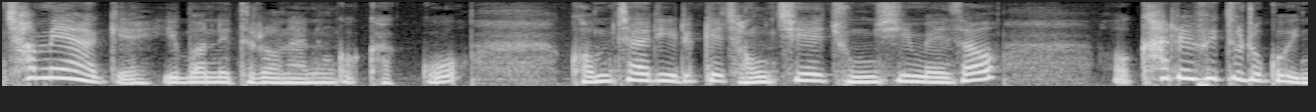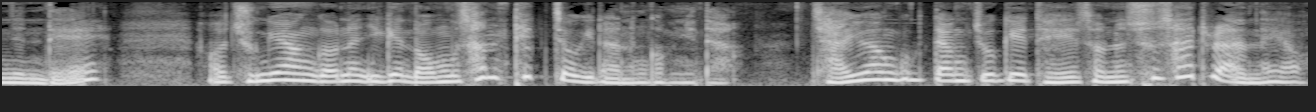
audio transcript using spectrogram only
첨예하게 이번에 드러나는 것 같고 검찰이 이렇게 정치의 중심에서 어, 칼을 휘두르고 있는데 어, 중요한 거는 이게 너무 선택적이라는 겁니다. 자유한국당 쪽에 대해서는 수사를 안 해요.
